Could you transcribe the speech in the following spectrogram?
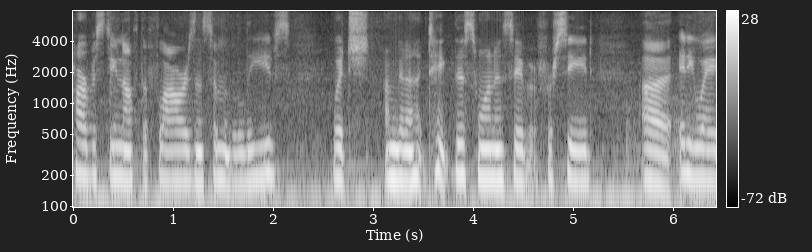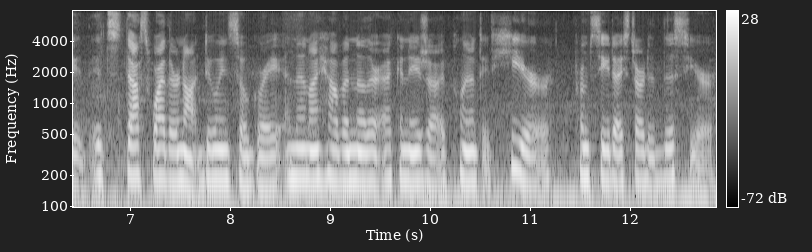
harvesting off the flowers and some of the leaves, which I'm going to take this one and save it for seed. uh, anyway, it's that's why they're not doing so great. And then I have another echinacea I planted here from seed I started this year.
